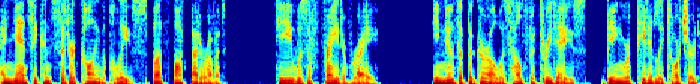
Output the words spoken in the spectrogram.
and Yancey considered calling the police but thought better of it. He was afraid of Ray. He knew that the girl was held for three days, being repeatedly tortured,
